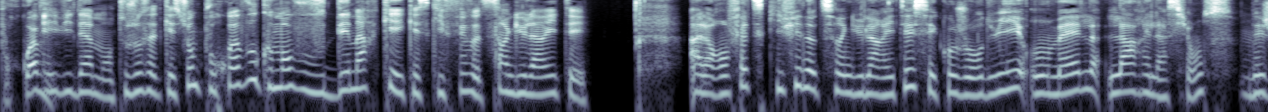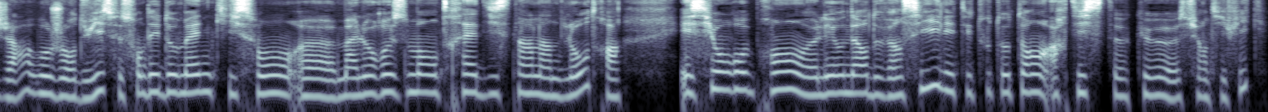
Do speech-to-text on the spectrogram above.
pourquoi vous? Évidemment, toujours cette question, pourquoi vous? Comment vous vous démarquez? Qu'est-ce qui fait votre singularité? Alors en fait, ce qui fait notre singularité, c'est qu'aujourd'hui, on mêle l'art et la science. Mmh. Déjà, aujourd'hui, ce sont des domaines qui sont euh, malheureusement très distincts l'un de l'autre. Et si on reprend euh, Léonard de Vinci, il était tout autant artiste que scientifique.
